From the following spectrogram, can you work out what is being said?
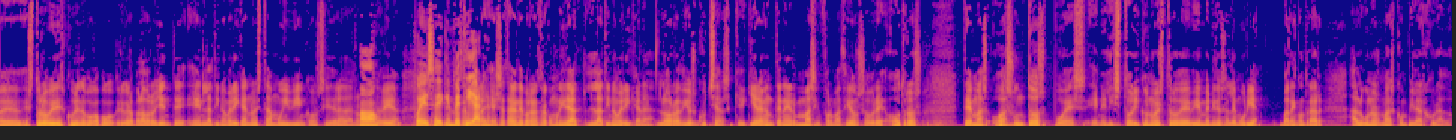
eh, esto lo voy descubriendo poco a poco, creo que la palabra oyente en Latinoamérica no está muy bien considerada, no Ah, lo sabía. Pues hay que Entonces, investigarlo. para- exactamente, para nuestra comunidad latinoamericana, los radioescuchas que quieran tener más información sobre otros temas o asuntos, pues en el histórico nuestro de Bienvenidos a Lemuria van a encontrar algunos más con Pilar Jurado.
